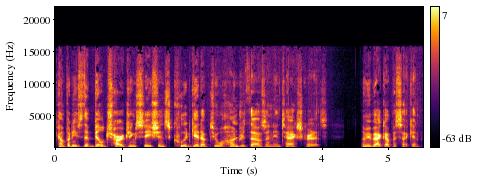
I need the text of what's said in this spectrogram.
companies that build charging stations could get up to 100,000 in tax credits. Let me back up a second.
